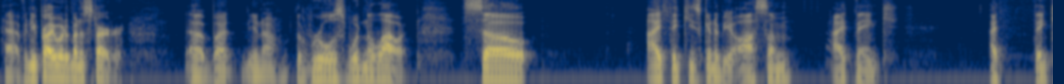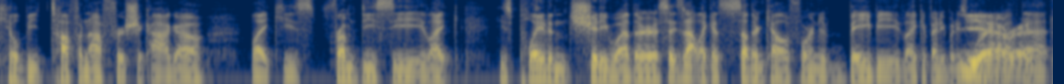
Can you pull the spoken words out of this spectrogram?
have, and he probably would have been a starter. Uh, but you know the rules wouldn't allow it. So I think he's going to be awesome. I think I think he'll be tough enough for Chicago. Like he's from DC, like he's played in shitty weather, so he's not like a Southern California baby. Like if anybody's worried Yeah, about right. that,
